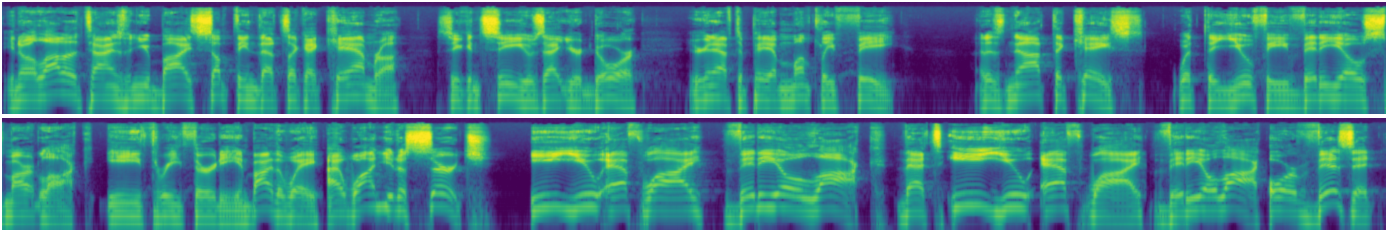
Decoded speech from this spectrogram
You know, a lot of the times when you buy something that's like a camera, so you can see who's at your door, you're going to have to pay a monthly fee. That is not the case with the Eufy Video Smart Lock E330. And by the way, I want you to search EUFY Video Lock. That's EUFY Video Lock. Or visit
